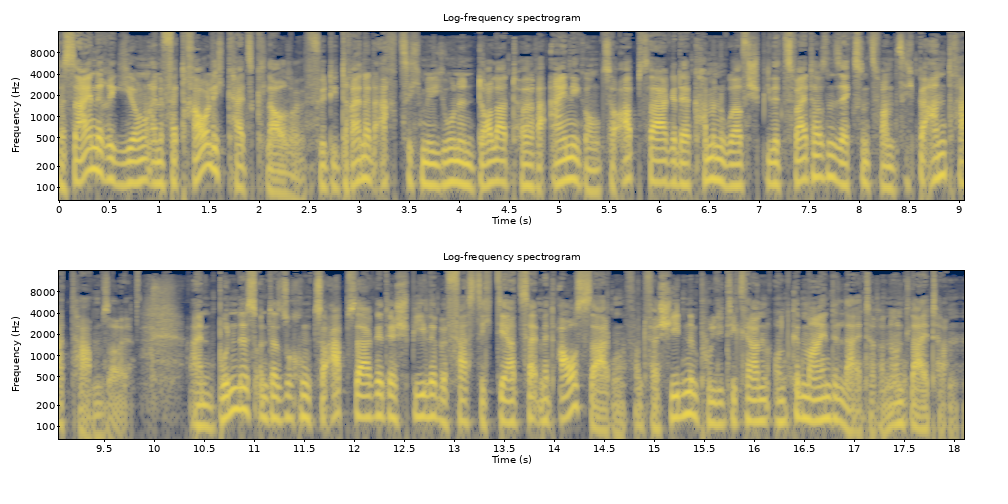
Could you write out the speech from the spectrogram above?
dass seine Regierung eine Vertraulichkeitsklausel für die 380 Millionen Dollar teure Einigung zur Absage der Commonwealth-Spiele 2026 beantragt haben soll. Eine Bundesuntersuchung zur Absage der Spiele befasst sich derzeit mit Aussagen von verschiedenen Politikern und Gemeindeleiterinnen und Leitern.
